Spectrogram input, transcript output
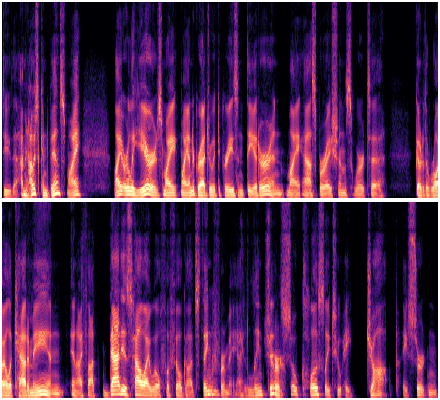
do that. I mean, I was convinced my my early years, my my undergraduate degrees in theater and my aspirations were to go to the Royal Academy and and I thought that is how I will fulfill God's thing Mhm. for me. I linked Sure. it so closely to a job, a certain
